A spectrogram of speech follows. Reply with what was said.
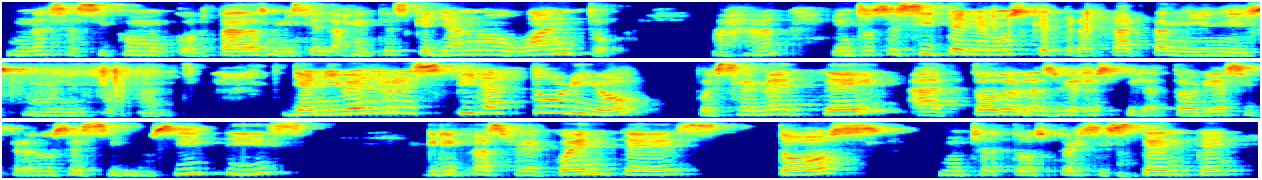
unas así como cortadas, me dice la gente, es que ya no aguanto. Ajá. Entonces sí tenemos que tratar también esto, muy importante. Y a nivel respiratorio, pues se mete a todas las vías respiratorias y produce sinusitis, gripas frecuentes, tos, mucha tos persistente,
